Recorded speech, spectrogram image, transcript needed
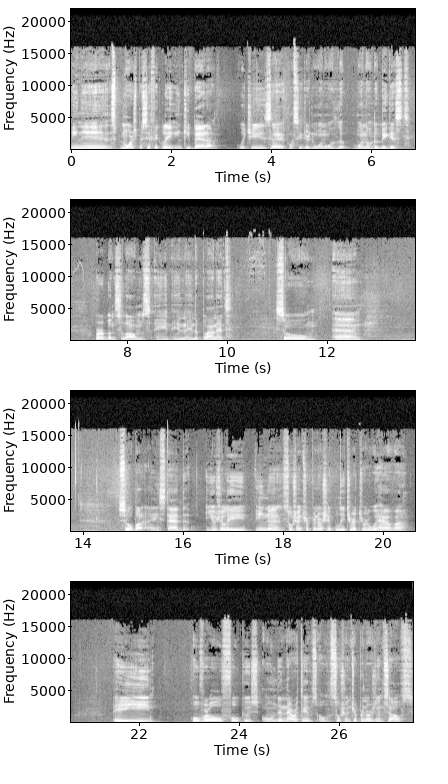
in more specifically in Kibera, which is considered one of the one of the biggest urban slums in, in, in the planet. So, um, so, but instead, usually in uh, social entrepreneurship literature, we have uh, a overall focus on the narratives of social entrepreneurs themselves.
